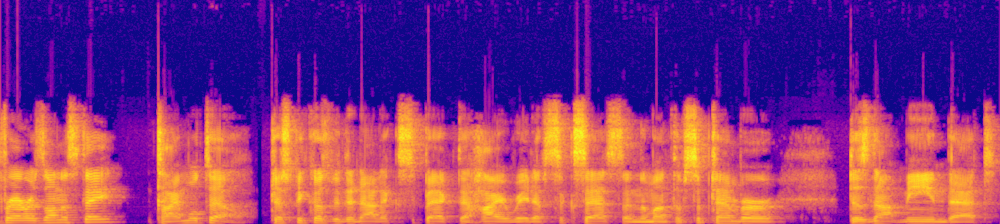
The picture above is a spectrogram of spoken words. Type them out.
for Arizona State? Time will tell. Just because we did not expect a high rate of success in the month of September does not mean that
